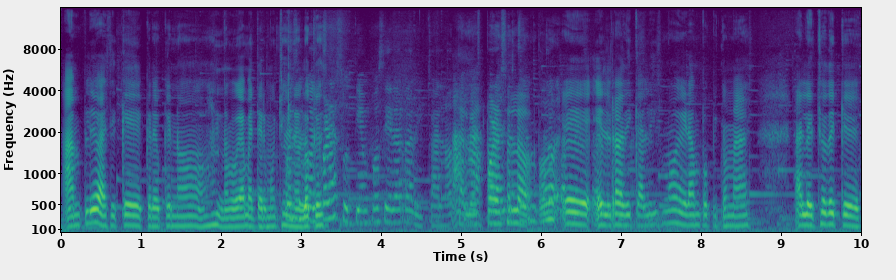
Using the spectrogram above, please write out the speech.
amplio, así que creo que no, no me voy a meter mucho pues en lo igual que es... para su tiempo sí era radical no tal Ajá, vez por eso lo, tiempo, lo eh, el radicalismo era un poquito más al hecho de que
